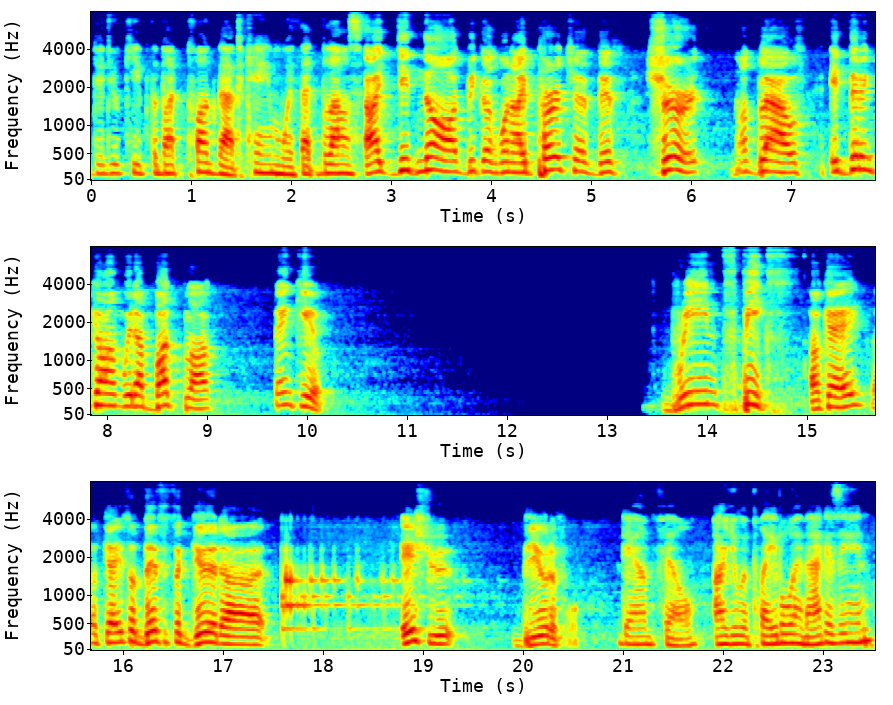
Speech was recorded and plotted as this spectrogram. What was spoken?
Did you keep the butt plug that came with that blouse? I did not because when I purchased this shirt, not blouse, it didn't come with a butt plug. Thank you. Breen speaks. Okay, okay, so this is a good uh, issue. Beautiful. Damn, Phil, are you a Playboy magazine?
